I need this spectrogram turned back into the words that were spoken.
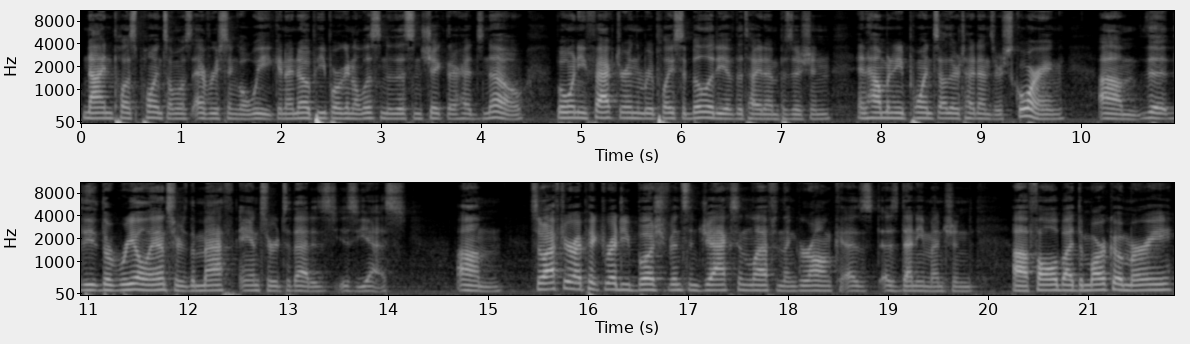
nine plus points almost every single week. And I know people are going to listen to this and shake their heads no, but when you factor in the replaceability of the tight end position and how many points other tight ends are scoring, um, the, the the real answer, the math answer to that is is yes. Um, so after I picked Reggie Bush, Vincent Jackson left, and then Gronk, as as Denny mentioned, uh, followed by Demarco Murray,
